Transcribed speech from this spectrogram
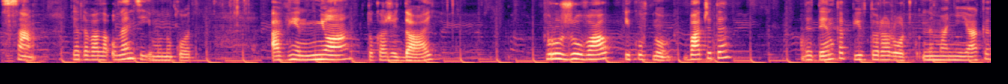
Сам. Я давала Оленці імунокод. А він ня, то каже, дай. Прожував і ковтнув. Бачите? Дитинка півтора рочку. Нема ніяких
